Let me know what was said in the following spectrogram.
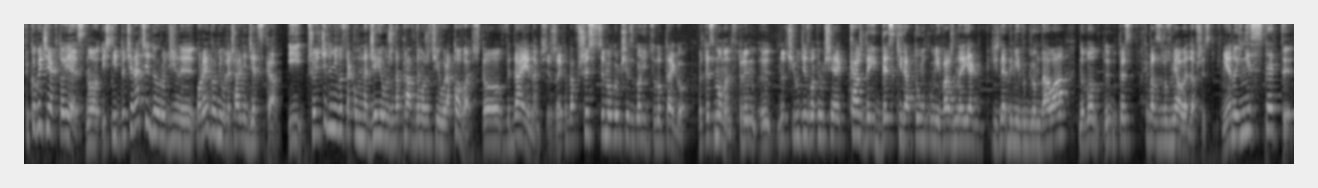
Tylko wiecie jak to jest, no jeśli docieracie do rodziny chorego nieuleczalnie dziecka i przychodzicie do niego z taką nadzieją, że naprawdę możecie je uratować, to wydaje nam się, że chyba wszyscy mogą się zgodzić co do tego, że to jest moment, w którym y, no, ci ludzie złapią się każdej deski ratunku, nieważne jak źle by nie wyglądała, no bo y, to jest chyba zrozumiałe dla wszystkich, nie? No i niestety,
